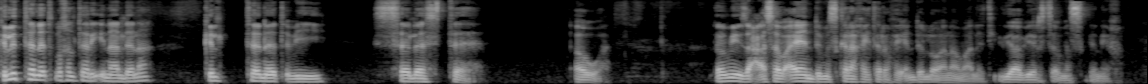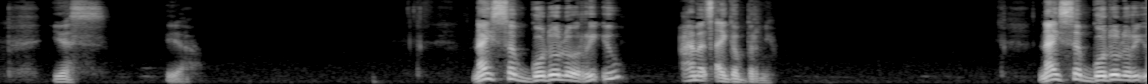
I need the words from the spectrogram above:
ክልተ ነጥቢ ክልተ ርኢና ኣለና ክልተ ነጥቢ ሰለስተ እዋ ሎሚ ዛዓ ሰብኣየን ድምስክራ ከይተረፈ እየን ዘለዋና ማለት እዩ እግዚኣብሔር ዝተመስገን ኢኻ የስ እያ ናይ ሰብ ጎደሎ ርዩ ዓመፅ ኣይገብርን እዩ ናይ ሰብ ጎደሎ ርዩ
